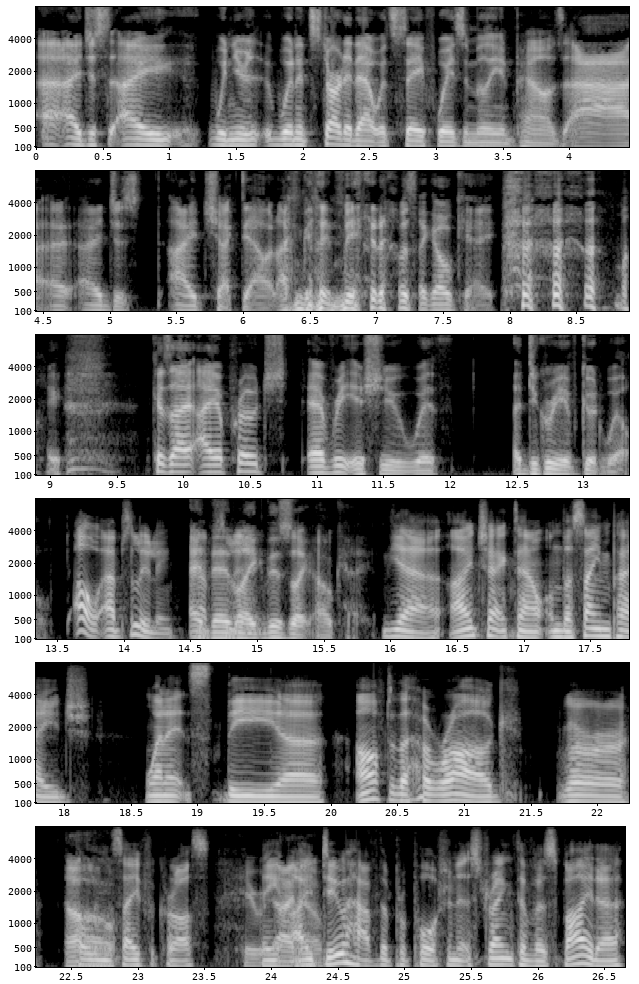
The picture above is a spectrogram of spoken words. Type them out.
I just I when you're when it started out with safe weighs a million pounds ah I, I just I checked out. I'm gonna admit it. I was like okay. Because I, I approach every issue with a degree of goodwill. Oh, absolutely. and absolutely. then like this is like okay. Yeah, I checked out on the same page when it's the uh, after the harag grr, pulling the safe across. Here the, I I, do have the proportionate strength of a spider,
